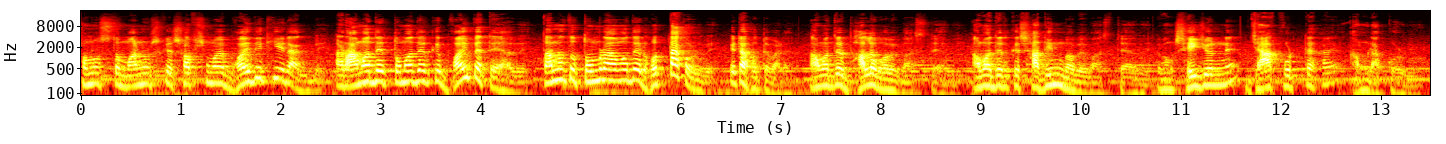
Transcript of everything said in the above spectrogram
সমস্ত মানুষকে সবসময় ভয় দেখিয়ে রাখবে। আর আমাদের, তোমাদেরকে ভয় পেতে হবে। তা না তো তোমরা আমাদের হত্যা করবে। এটা হতে পারে। আমাদের ভালোভাবে বাঁচতে হবে। আমাদেরকে স্বাধীনভাবে বাঁচতে হবে। এবং সেই জন্যে যা করতে হয়, আমরা করব।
